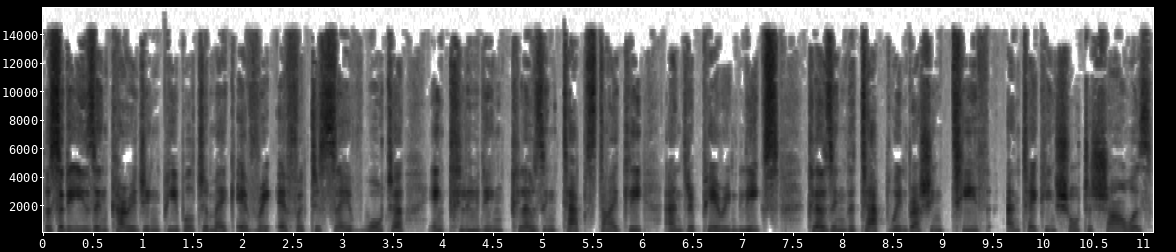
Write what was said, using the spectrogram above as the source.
The city is encouraging people to make every effort to save water, including closing taps tightly and repairing leaks, closing the tap when brushing teeth and taking shorter showers.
